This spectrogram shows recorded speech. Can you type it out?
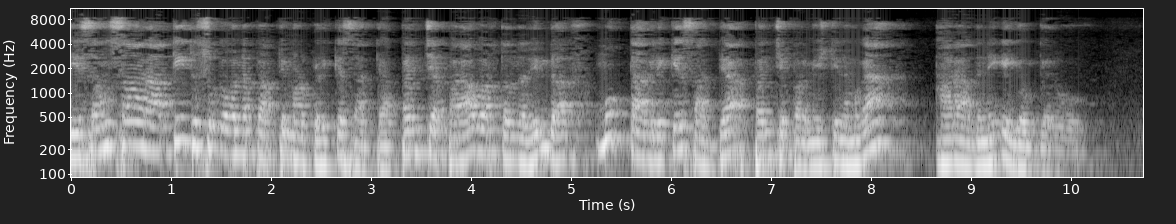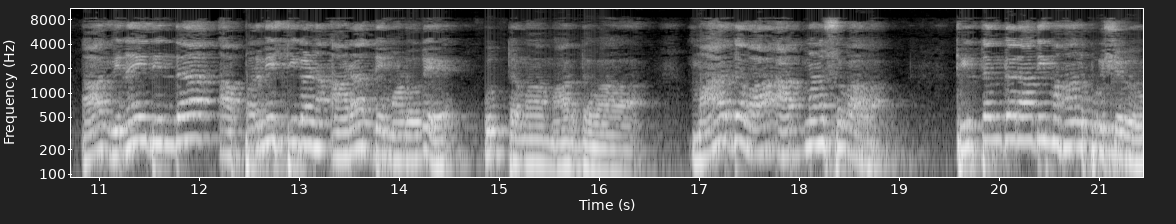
ಈ ಸಂಸಾರ ಅತೀತ ಸುಖವನ್ನು ಪ್ರಾಪ್ತಿ ಮಾಡ್ಕೊಳ್ಳಿಕ್ಕೆ ಸಾಧ್ಯ. ಪಂಚ ಪರಾವರ್ತನದಿಂದ ಮುಕ್ತ ಆಗಲಿಕ್ಕೆ ಸಾಧ್ಯ. ಪಂಚ ಪರಮೇಷ್ಠಿ ನಮಗ ಆರಾಧನೆಗೆ ಯೋಗ್ಯರು. ಆ ವಿನಯದಿಂದ ಆ ಪರಮೇಷ್ಠಿಗಳನ್ನ ಆರಾಧನೆ ಮಾಡೋದೇ ಉತ್ತಮ ಮಾರ್ಧವ ಮಾರ್ಧವ ಆತ್ಮನ ಸ್ವಭಾವ. ತೀರ್ಥಂಕರಾದಿ ಮಹಾನ್ ಪುರುಷರು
